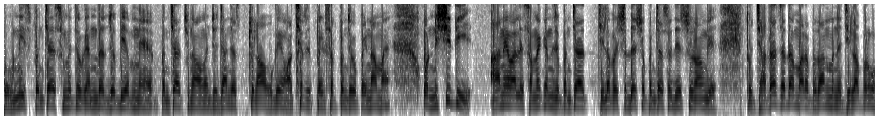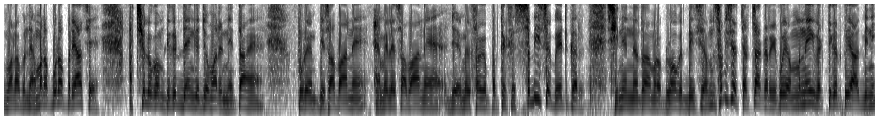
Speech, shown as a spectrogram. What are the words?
19 पंचायत समितियों के अंदर जो भी हमने पंचायत चुनाव में जो जहाँ जहाँ चुनाव हो गए हैं, अच्छे सरपंचों का परिणाम आए। और निश्चित ही आने वाले समय के अंदर जो पंचायत, जिला परिषद सदस्य और पंचायत सदस्य चुनाव होंगे तो ज़्यादा से ज़्यादा हमारा प्रधान बने जिला प्रमुख, हमारा बने हमारा पूरा प्रयास है, अच्छे लोगों हम टिकट देंगे जो हमारे नेता हैं पूरे एम पी साहबान हैं एम एल ए हैं, जो एम एल साहब के प्रत्यक्ष सभी से बैठ कर सीनियर नेता, हमारा ब्लॉक अध्यक्ष, हम सभी से चर्चा करके, कोई हम नहीं व्यक्तिगत कोई आदमी नहीं,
